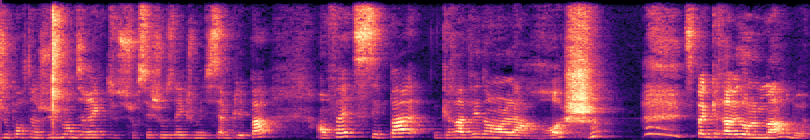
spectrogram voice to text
je porte un jugement direct sur ces choses-là et que je me dis ça me plaît pas en fait c'est pas gravé dans la roche c'est pas gravé dans le marbre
